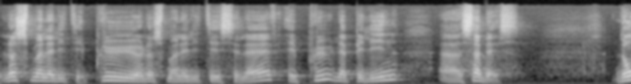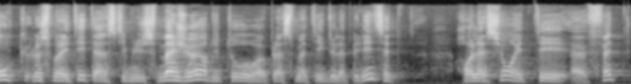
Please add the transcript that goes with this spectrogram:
l'osmolalité. Plus l'osmolalité s'élève et plus la péline euh, s'abaisse. Donc l'osmolalité est un stimulus majeur du taux euh, plasmatique de la péline. Relation a été faite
